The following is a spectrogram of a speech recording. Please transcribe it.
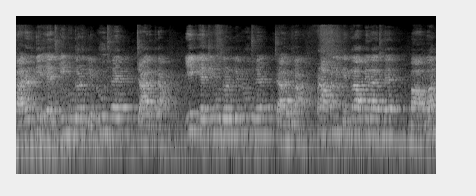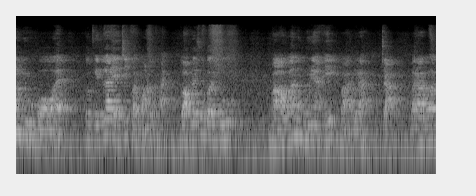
કારણ કે He નું દળ કેટલું છે? 4 ગ્રામ. એક He નું દળ કેટલું છે? 4 ગ્રામ. પણ આપણને કેટલા આપેલા છે? 52 યુ હોય તો કેટલા He પરમાણુ થાય? તો આપણે શું કરશું? 52 ગુણ્યા 1 ભાગ્યા 4 બરાબર?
